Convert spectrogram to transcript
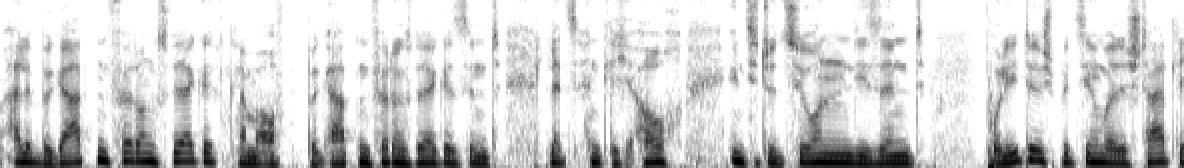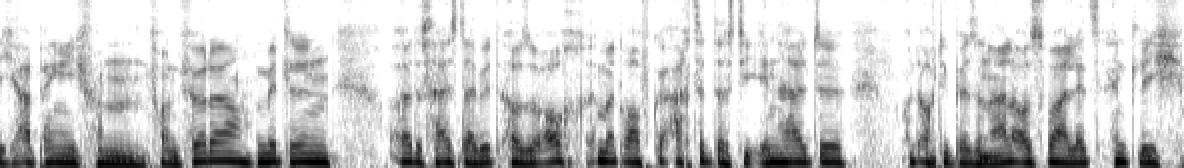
Alle Begabtenförderungswerke, Klammer auf, Begabtenförderungswerke sind letztendlich auch Institutionen, die sind politisch beziehungsweise staatlich abhängig von, von Fördermitteln. Äh, das heißt, da wird also auch immer darauf geachtet, dass die Inhalte und auch die Personalauswahl letztendlich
